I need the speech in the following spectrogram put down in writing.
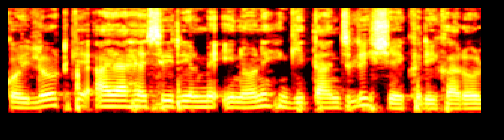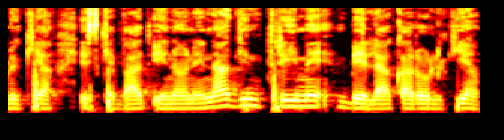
कोई लौट के आया है सीरियल में, इन्होंने गीतांजलि शेखरी का रोल किया। इसके बाद इन्होंने नागिन थ्री में बेला का रोल किया।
